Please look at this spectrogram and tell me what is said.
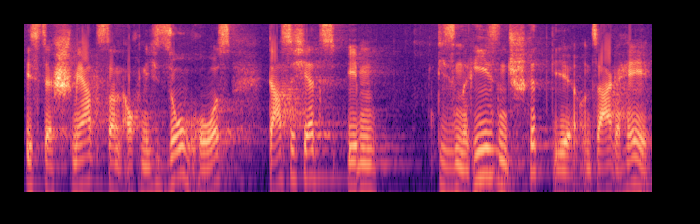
ist der Schmerz dann auch nicht so groß, dass ich jetzt eben diesen riesen Schritt gehe und sage, hey,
